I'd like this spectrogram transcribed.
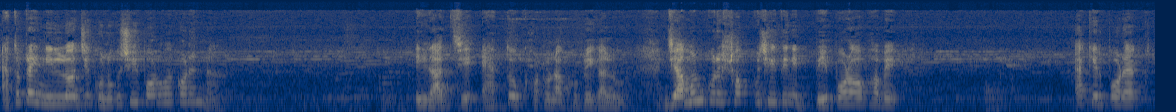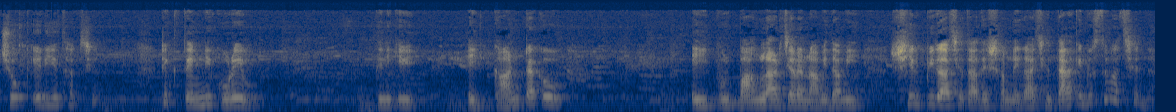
এতটাই নির্লজ্জে কোনো কিছুই পরোয়া করেন না? এই রাজ্যে এত ঘটনা ঘটে গেল, যেমন করে সব কিছুই তিনি বেপরোয়াভাবে একের পর এক চোখ এড়িয়ে থাকছেন। ঠিক তেমনি করেও তিনি কি এই গানটাকেও এই বাংলার যারা নামি দামি শিল্পীরা আছে তাদের সামনে গাইছেন, তারা কি বুঝতে পারছেন না?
